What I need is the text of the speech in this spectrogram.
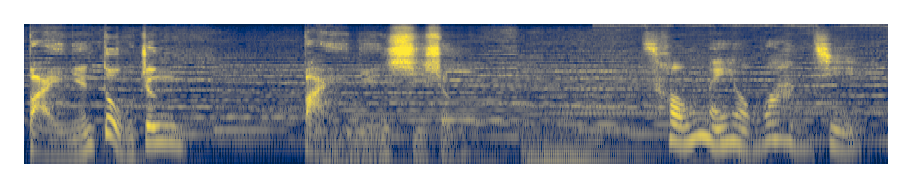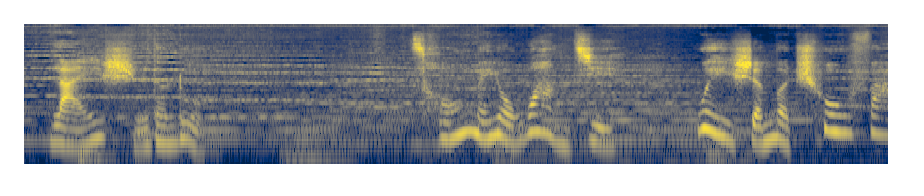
百年斗争，百年牺牲，从没有忘记来时的路，从没有忘记为什么出发。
